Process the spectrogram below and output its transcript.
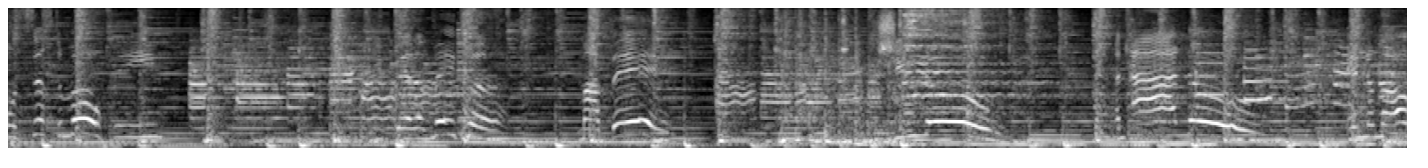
On, Sister Morphine. You better make her my bed. She know, and I know, in the morning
